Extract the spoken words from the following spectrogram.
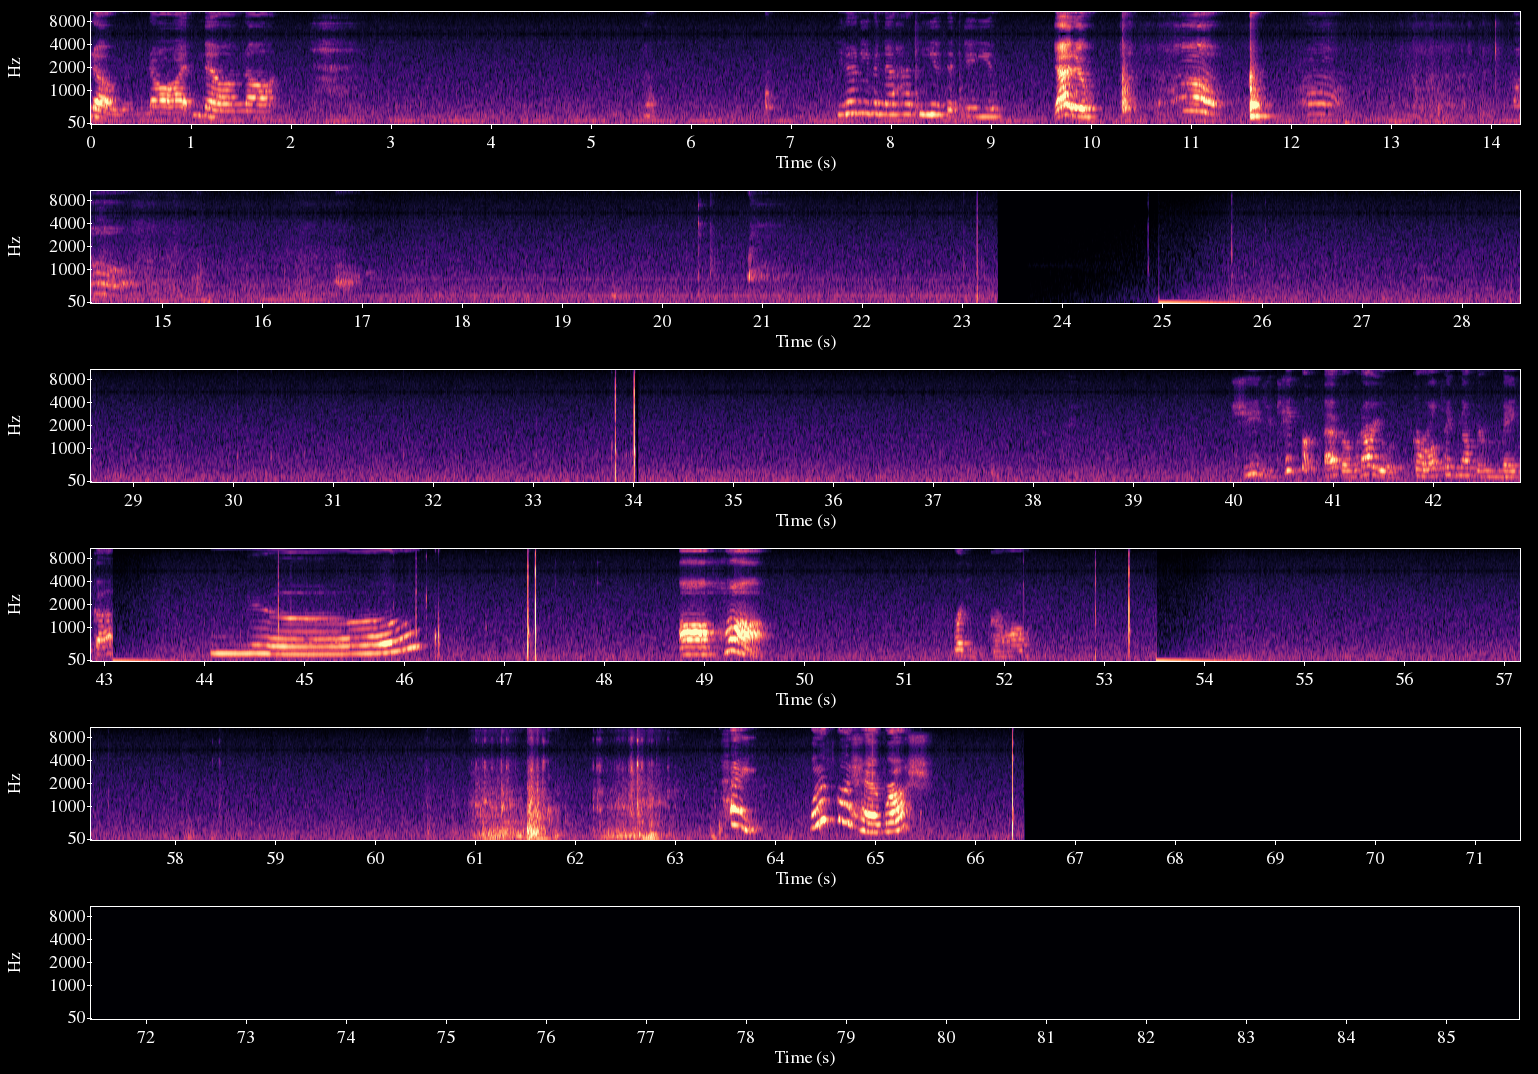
No, you're not. No, I'm not. You don't even know how to use it, do you? Yareu! Jeez, you take forever. What are you, a girl taking off your makeup? No. Uh-huh. Freaking girl. Hey, where's my hairbrush?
